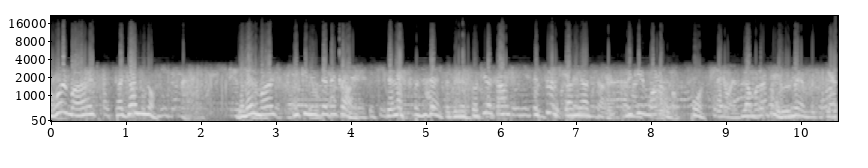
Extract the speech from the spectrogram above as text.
Nuhur Marċ ta' Ġanno. The landmark, Chicken is the The next president of the Minnesota is Sir Kanyata. Ricky Morrow, fourth. La remember the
